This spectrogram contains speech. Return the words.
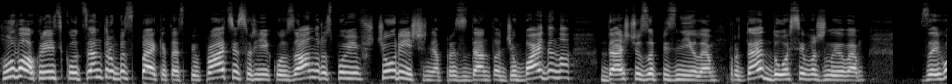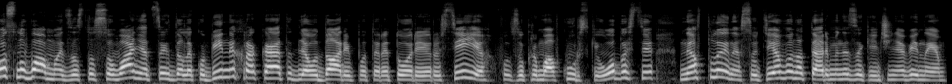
Голова Українського центру безпеки та співпраці Сергій Козан розповів, що рішення президента Джо Байдена дещо запізніли, проте досі важливе. За його словами, застосування цих далекобійних ракет для ударів по території Росії, зокрема в Курській області, не вплине суттєво на терміни закінчення війни.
